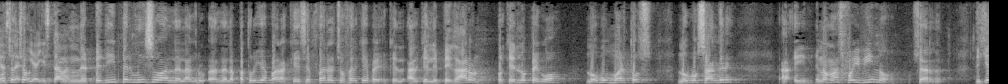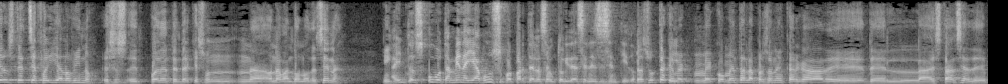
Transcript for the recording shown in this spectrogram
Y hasta- muchacho, y ahí estaba. le pedí permiso al de, la, al de la patrulla para que se fuera el chofer que, que- al que le pegaron, porque él lo pegó. No hubo muertos, no hubo sangre, ah, y, nomás fue y vino. O sea, Dijera usted se fue y ya no vino. Eso es, eh, puede entender que es un, una- un abandono de cena. Y Ahí entonces hubo también ahí abuso por parte de las autoridades en ese sentido. resulta que Y- me, me comenta la persona encargada de, de la estancia de,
